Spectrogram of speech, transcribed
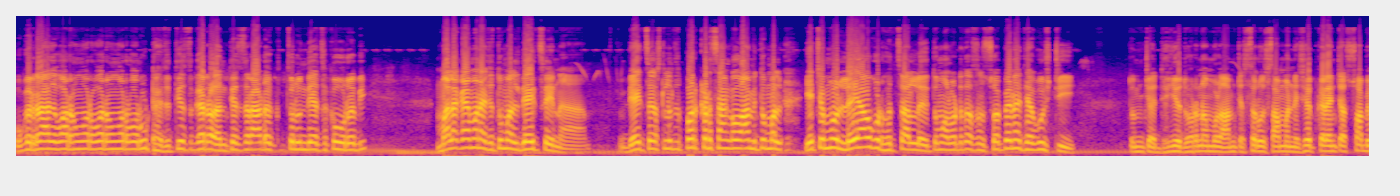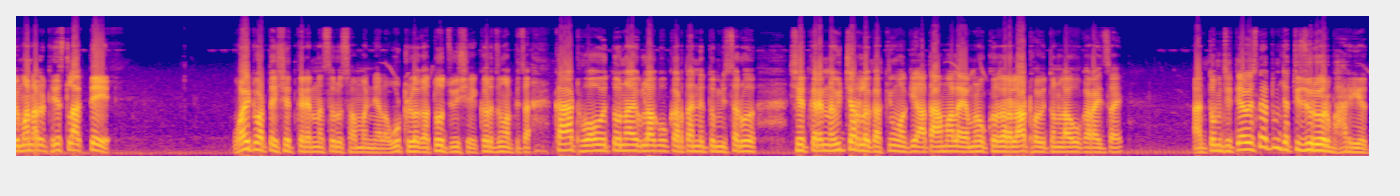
उगर राज वारंवार वारंवार वर उठायचं तेच गरळ आणि तेच राड चलून द्यायचं कौरबी मला काय म्हणायचं तुम्हाला द्यायचं आहे ना? द्यायचं असलं तर परकड सांगावं. आम्ही तुम्हाला याच्यामुळे लय अवघड होत चाललं आहे तुम्हाला वाटत असं सोप्या नाहीत ह्या गोष्टी. तुमच्या ध्येय धोरणामुळे आमच्या सर्वसामान्य शेतकऱ्यांच्या स्वाभिमानाला ठेस लागते. वाईट वाटतंय शेतकऱ्यांना सर्वसामान्याला. उठलं का तोच विषय कर्जमाफीचा. का आठवा वेतन आयोग लागू करताना तुम्ही सर्व शेतकऱ्यांना विचारलं का? किंवा की आता आम्हाला या नोकरदाराला आठवा वेतन लागू करायचं आहे आणि तुमचे त्यावेळेस नाही तुमच्या तिजोरीवर भारी आहेत.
